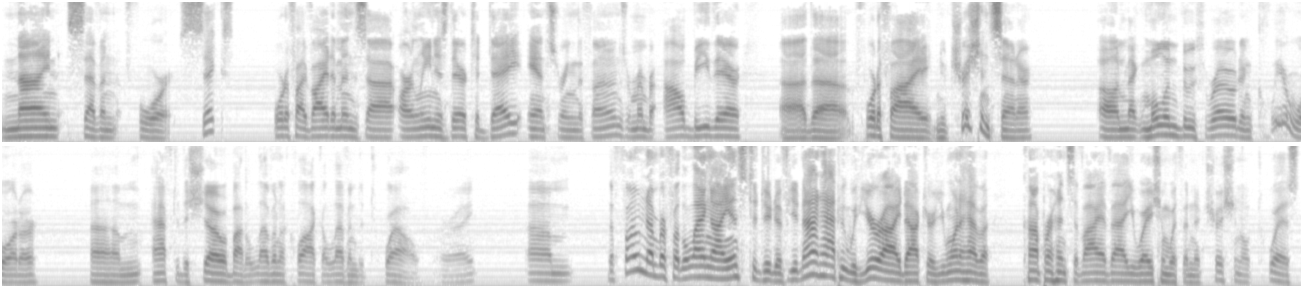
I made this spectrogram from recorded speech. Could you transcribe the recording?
9746. Fortifeye Vitamins, uh, Arlene is there today answering the phones. Remember, I'll be there, uh, the Fortifeye Nutrition Center on McMullen Booth Road in Clearwater um, after the show, about 11 o'clock, 11 to 12. All right. Um, the phone number for the Lang Eye Institute, if you're not happy with your eye doctor, if you want to have a comprehensive eye evaluation with a nutritional twist.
